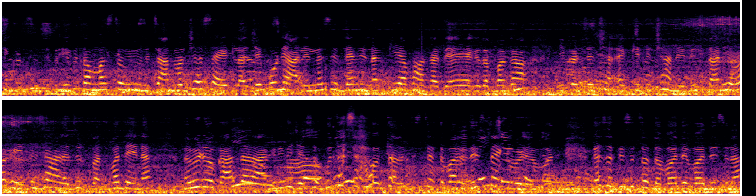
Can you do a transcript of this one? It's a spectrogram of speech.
तिकडचं इतका मस्त व्ह्यू आहे. चांदवडच्या साईडला जे कोणी आलेले नसेल त्यांनी नक्की या भागात या. एकदा बघा इकडचं छा किती छान आहे दिसतं. आणि हे बघा इथे झाडं झुडपांमध्ये ना. व्हिडिओ काढताना अगदी म्हणजे सबुताचा अवतार दिसतंय. तुम्हाला दिसतंय का व्हिडिओमध्ये कसं दिसत होतं? मध्ये मध्येच ना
